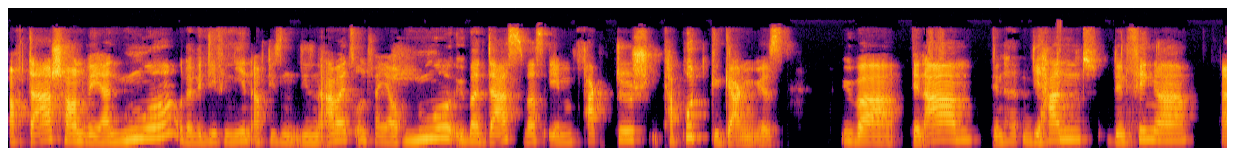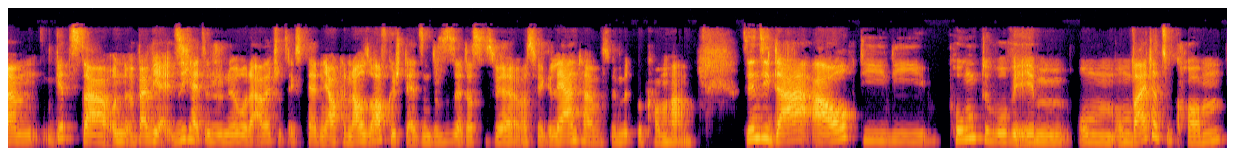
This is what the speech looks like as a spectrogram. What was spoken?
auch da schauen wir ja nur oder wir definieren auch diesen, diesen Arbeitsunfall ja auch nur über das, was eben faktisch kaputt gegangen ist. Über den Arm, den, die Hand, den Finger, ähm, gibt's da, und weil wir Sicherheitsingenieure oder Arbeitsschutzexperten ja auch genauso aufgestellt sind, das ist ja das, was wir, was wir gelernt haben, was wir mitbekommen haben. Sehen Sie da auch die, die Punkte, wo wir eben, um, um weiterzukommen,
